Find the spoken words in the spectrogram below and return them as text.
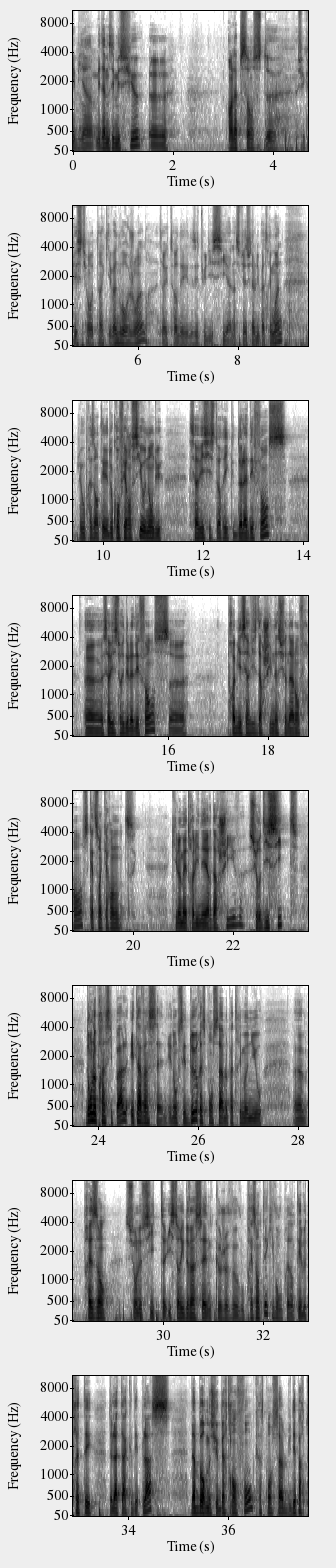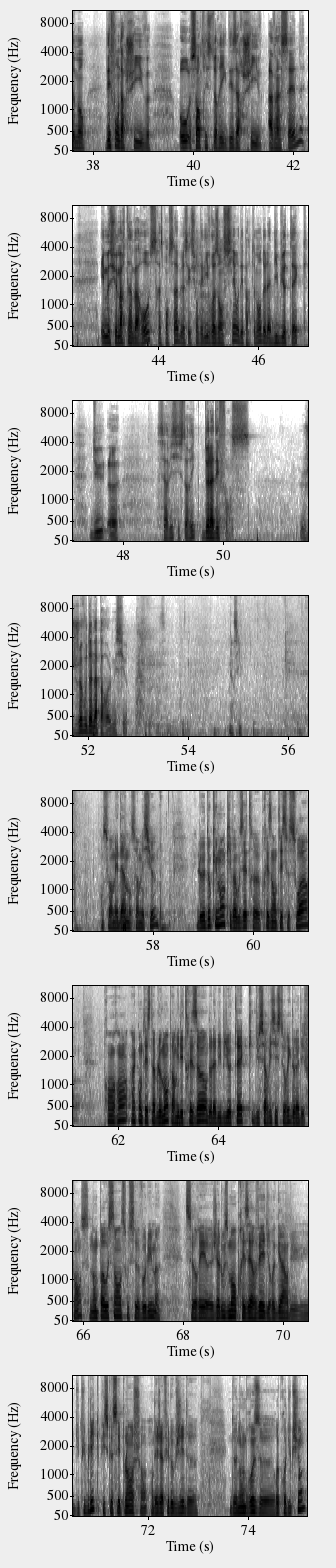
Eh bien, mesdames et messieurs, euh, en l'absence de M. Christian Autin qui va nous rejoindre, directeur des, des études ici à l'Institut national du patrimoine, je vais vous présenter les deux conférenciers au nom du service historique de la Défense. Euh, service historique de la Défense, euh, premier service d'archives nationales en France, 440 km linéaires d'archives sur 10 sites, dont le principal est à Vincennes. Et donc ces deux responsables patrimoniaux présents sur le site historique de Vincennes que je veux vous présenter, qui vont vous présenter le traité de l'attaque des places. D'abord, M. Bertrand Fonck, responsable du département des fonds d'archives au Centre historique des archives à Vincennes, et M. Martin Barros, responsable de la section des livres anciens au département de la bibliothèque du euh, service historique de la Défense. Je vous donne la parole, messieurs. Merci. Bonsoir mesdames, bonsoir messieurs. Le document qui va vous être présenté ce soir prend rang incontestablement parmi les trésors de la bibliothèque du service historique de la Défense, non pas au sens où ce volume serait euh, jalousement préservé du regard du, public, puisque ces planches ont, déjà fait l'objet de, nombreuses euh, reproductions,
